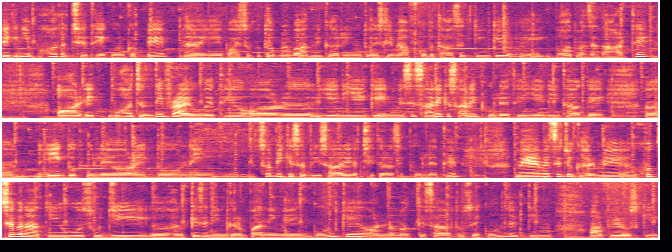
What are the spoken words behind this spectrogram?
लेकिन ये बहुत अच्छे थे गोलगप्पे। ये वॉइस ऑफ़ तो अब मैं बाद में कर रही हूँ तो इसलिए मैं आपको बता सकती हूँ कि बहुत मज़ेदार थे। और एक बहुत जल्दी फ्राई हुए थे और ये नहीं है कि इनमें से सारे के सारे फूले थे, ये नहीं था कि एक दो फूले और एक दो नहीं, सभी के सभी सारे अच्छी तरह से फूले थे। मैं वैसे जो घर में ख़ुद से बनाती हूँ वो सूजी हल्के से नीम गर्म पानी में गूंद के और नमक के साथ उसे गूंद लेती हूँ और फिर उसकी,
